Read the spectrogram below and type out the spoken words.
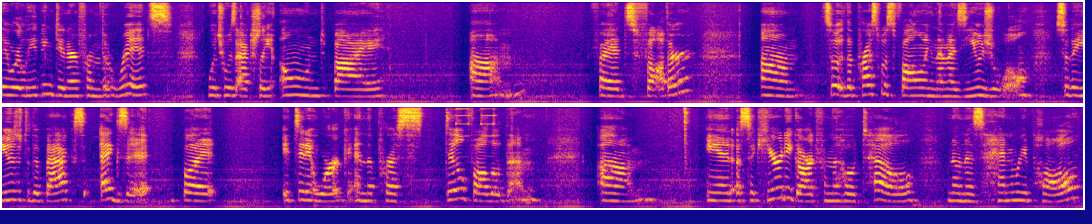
they were leaving dinner from the Ritz, which was actually owned by um, Fayed's father. Um, so the press was following them as usual. So they used the back's exit, but it didn't work, and the press still followed them. Um, and a security guard from the hotel, known as Henry Paul,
